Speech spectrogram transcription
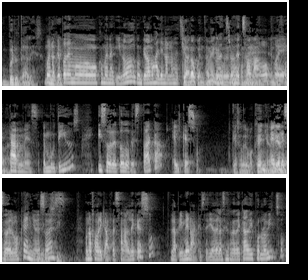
brutales. Bueno, ¿qué podemos comer aquí, no? ¿Con qué vamos a llenarnos estos- Claro, cuéntame, ¿qué nuestros podemos comer estómagos? en Pues carnes, embutidos y sobre todo destaca el queso. Queso del bosqueño, El entiendo. queso del bosqueño, eso es. sí. Una fábrica artesanal de queso, la primera que sería de la Sierra de Cádiz por lo visto,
